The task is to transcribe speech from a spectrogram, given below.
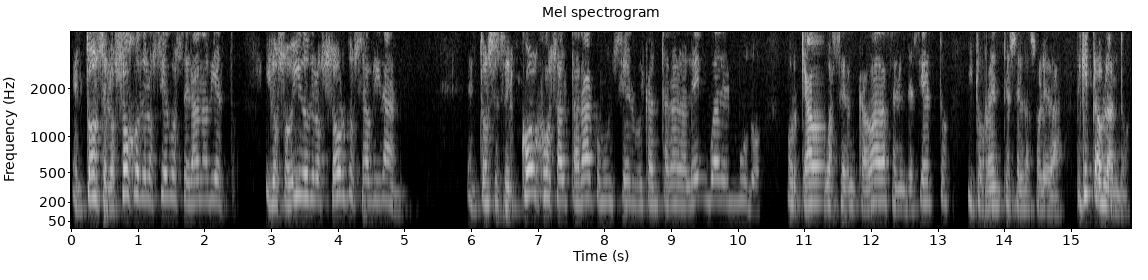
Entonces los ojos de los ciegos serán abiertos y los oídos de los sordos se abrirán. Entonces el cojo saltará como un ciervo y cantará la lengua del mudo, porque aguas serán cavadas en el desierto y torrentes en la soledad. ¿De qué está hablando?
